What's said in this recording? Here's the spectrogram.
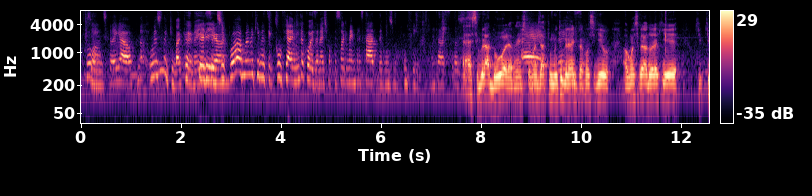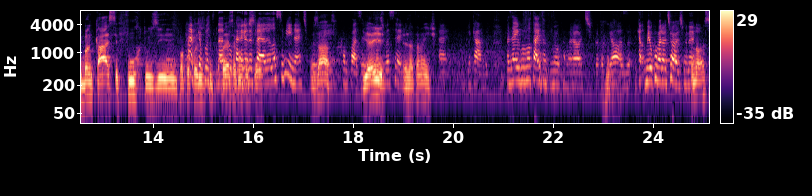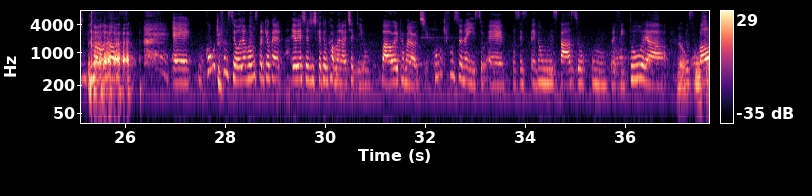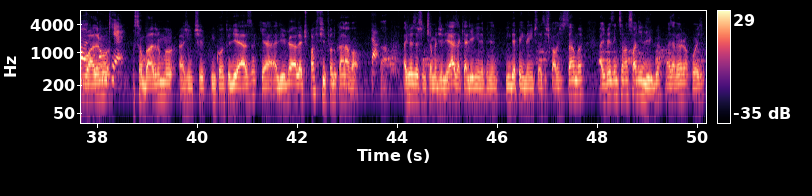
Pô. Gente, que legal. Imagina que bacana Seria. isso. Tipo, ah, manda aqui, mas tem que confiar em muita coisa, né? Tipo, a pessoa que vai emprestar, depende, enfim, muitas coisas. É, seguradora, né? A gente é, teve um é, desafio muito grande para conseguir alguma seguradora que, que, que, bancasse furtos e qualquer é, coisa que tipo, que pudesse acontecer. pra ela, ela assumir, né? Tipo, Exato. E, como faz? E aí? Você. Exatamente. É, complicado. Mas aí eu vou voltar então pro meu camarote, que eu tô curiosa. Meu camarote é ótimo, né? Nossa. Nossa. É, como que funciona? Vamos porque eu quero. Eu e a gente quer ter um camarote aqui, um Power Camarote. Como que funciona isso? É, vocês pegam um espaço com prefeitura Não, do Paulo? Como que é? O São Bódromo, a gente, enquanto Liesa, que é a liga, ela é tipo a FIFA do carnaval. Tá. tá. Às vezes a gente chama de Liesa, que é a liga independente das escolas de samba. Às vezes a gente chama só de liga, mas é a mesma coisa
